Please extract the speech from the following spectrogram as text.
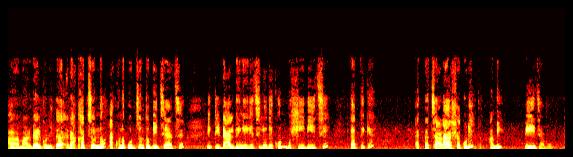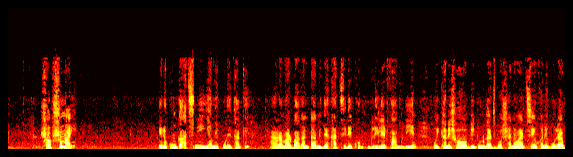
আমার ব্যালকনিতে রাখার জন্য এখনও পর্যন্ত বেঁচে আছে। একটি ডাল ভেঙে গেছিল দেখুন, বসিয়ে দিয়েছি। তার থেকে একটা চারা আশা করি আমি পেয়ে যাব। সব সময় এরকম গাছ নিয়েই আমি পড়ে থাকি। আর আমার বাগানটা আমি দেখাচ্ছি দেখুন, গ্রিলের ফাঁক দিয়ে। ওইখানে সব বেগুন গাছ বসানো আছে, ওখানে গোলাপ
